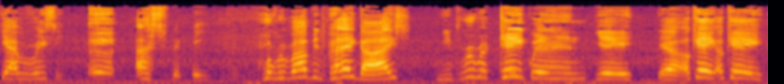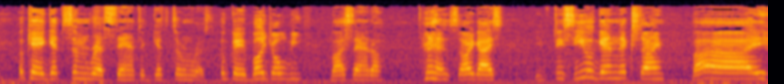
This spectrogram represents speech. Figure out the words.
yeah, Racy. Uh, aspect eight. We're robbing pay, guys. You take when yay. Yeah, okay, okay, okay, get some rest, Santa. Get some rest. Okay, bye, Jollibee. Bye, Santa. Sorry, guys. See you again next time. Bye.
